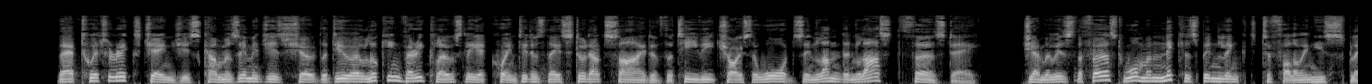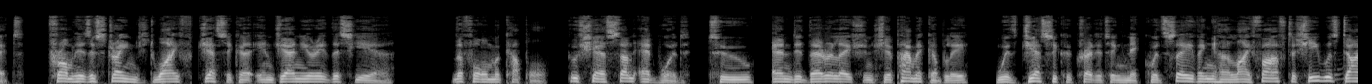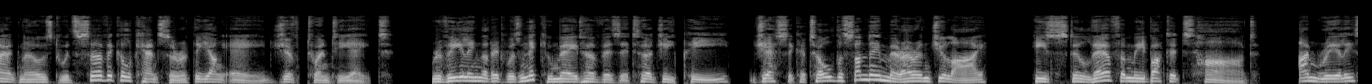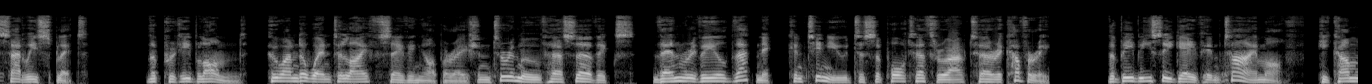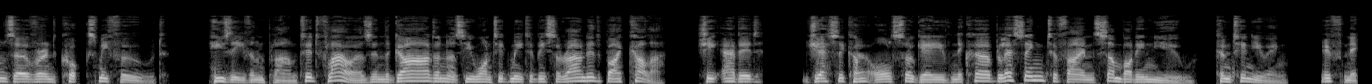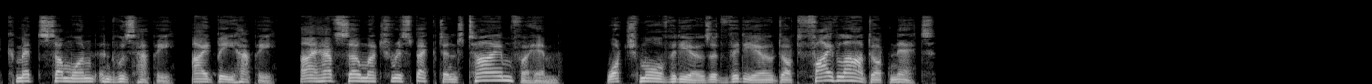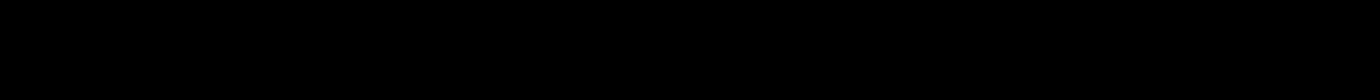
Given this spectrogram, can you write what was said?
Their Twitter exchanges come as images showed the duo looking very closely acquainted as they stood outside of the TV Choice Awards in London last Thursday. Gemma is the first woman Nick has been linked to following his split from his estranged wife Jessica in January this year. The former couple, who share son Edward, too, ended their relationship amicably, with Jessica crediting Nick with saving her life after she was diagnosed with cervical cancer at the young age of 28. Revealing that it was Nick who made her visit her GP, Jessica told the Sunday Mirror in July, He's still there for me but it's hard. I'm really sad we split. The pretty blonde, who underwent a life-saving operation to remove her cervix, then revealed that Nick continued to support her throughout her recovery. The BBC gave him time off, he comes over and cooks me food. He's even planted flowers in the garden as he wanted me to be surrounded by color, she added. Jessica also gave Nick her blessing to find somebody new, continuing. If Nick met someone and was happy, I'd be happy. I have so much respect and time for him. Watch more videos at video.5la.net.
